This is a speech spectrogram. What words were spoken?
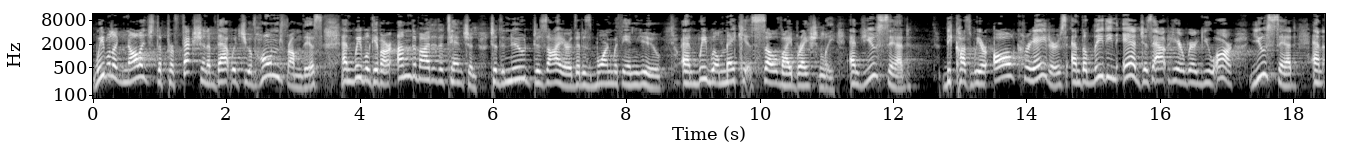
we will acknowledge the perfection of that which you have honed from this and we will give our undivided attention to the new desire that is born within you and we will make it so vibrationally. And you said because we are all creators and the leading edge is out here where you are. You said and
